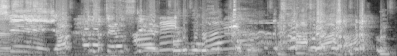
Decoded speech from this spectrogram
しい。やったな、テロスケ俺も思ったもん。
